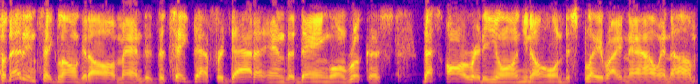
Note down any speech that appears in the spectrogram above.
So that didn't take long at all, man. To, take that for data and the dang on rook us, that's already on, you know, on display right now. And, um,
